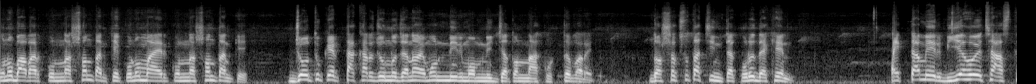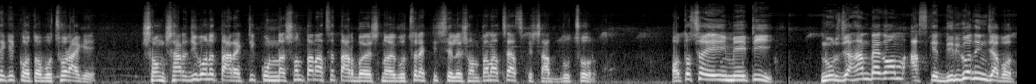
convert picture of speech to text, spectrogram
কোনো বাবার কন্যা সন্তানকে, কোনো মায়ের কন্যা সন্তানকে যৌতুকের টাকার জন্য যেন এমন নির্মম নির্যাতন না করতে পারে। দর্শক শ্রোতা, চিন্তা করে দেখেন একটা মেয়ের বিয়ে হয়েছে আজ থেকে কত বছর আগে? সংসার জীবনে তার একটি কন্যা সন্তান আছে, তার বয়স নয় বছর, একটি ছেলে সন্তান আছে, আজকে সাত বছর। অথচ এই মেয়েটি নূরজাহান বেগম আজকে দীর্ঘদিন যাবৎ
